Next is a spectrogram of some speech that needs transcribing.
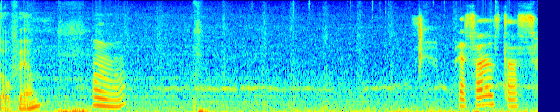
kurz aufwärmen. Mhm. Besser ist das.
